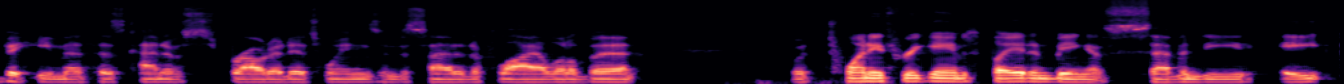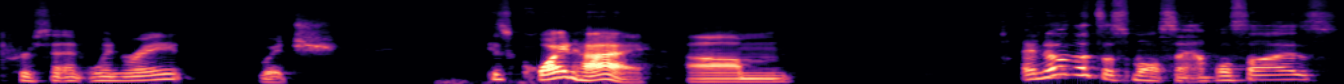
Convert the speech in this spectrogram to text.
Behemoth has kind of sprouted its wings and decided to fly a little bit with 23 games played and being a 78% win rate, which is quite high. Um, I know that's a small sample size,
